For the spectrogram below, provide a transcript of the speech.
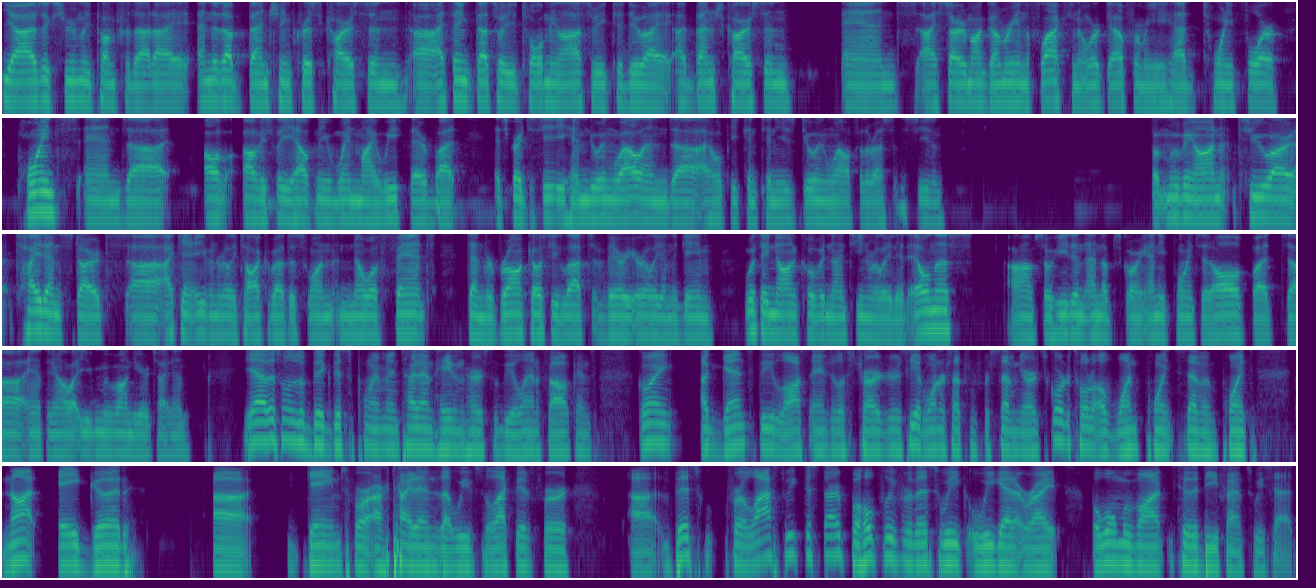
Yeah, I was extremely pumped for that. I ended up benching Chris Carson. Uh, I think that's what you told me last week to do. I, I benched Carson and I started Montgomery in the flex, and it worked out for me. He had 24 points, and uh, obviously he helped me win my week there. But it's great to see him doing well, and uh, I hope he continues doing well for the rest of the season. But moving on to our tight end starts, uh, I can't even really talk about this one. Noah Fant, Denver Broncos, he left very early in the game with a non COVID 19 related illness. Um, so he didn't end up scoring any points at all. But uh, Anthony, I'll let you move on to your tight end. Yeah, this one was a big disappointment. Tight end Hayden Hurst of the Atlanta Falcons going against the Los Angeles Chargers. He had one reception for seven yards, scored a total of 1.7 points. Not a good uh, games for our tight ends that we've selected for uh, this for last week to start, but hopefully for this week we get it right. But we'll move on to the defense. We said.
